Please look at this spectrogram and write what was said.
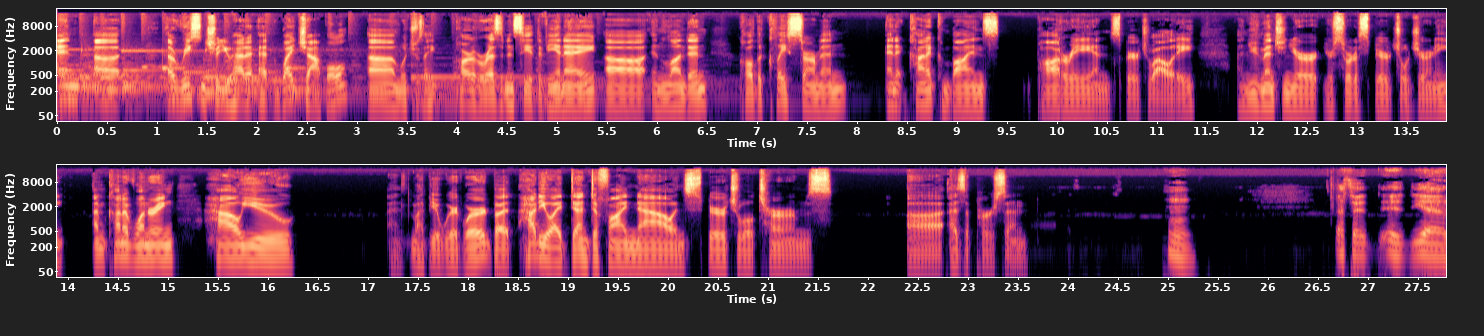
And uh, a recent show you had at Whitechapel, um, which was a part of a residency at the V&A uh, in London, called the Clay Sermon, and it kind of combines pottery and spirituality. And you mentioned your your sort of spiritual journey. I'm kind of wondering how you. It might be a weird word, but how do you identify now in spiritual terms uh, as a person? Hmm. That's a it, yeah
